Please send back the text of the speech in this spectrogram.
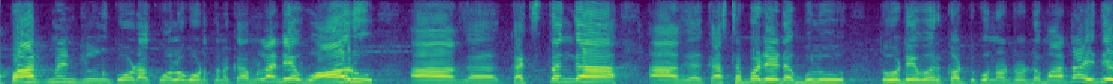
అపార్ట్మెంట్లను కూడా కూలగొడుతున్న క్రమంలో అంటే వారు ఖచ్చితంగా కష్టపడే డబ్బులు తోటే వారు కట్టుకున్నటువంటి మాట. అయితే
